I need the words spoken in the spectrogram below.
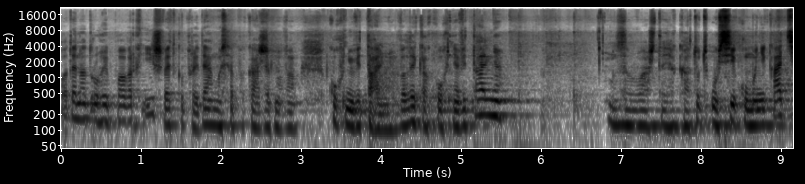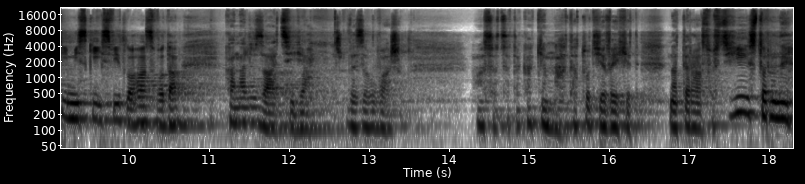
сходи на другий поверх і швидко пройдемося, покажемо вам кухню-вітальню. Велика кухня-вітальня. Зауважте, яка тут усі комунікації, міський, світло, газ, вода, каналізація. Щоб ви зауважили. Ось це така кімната. Тут є вихід на терасу з цієї сторони,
